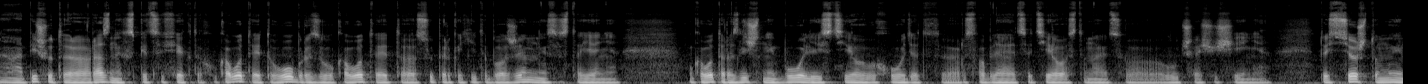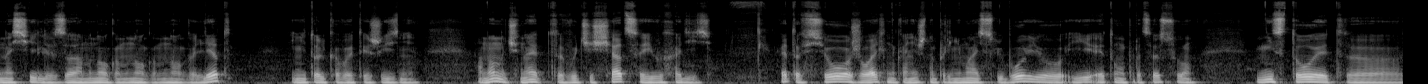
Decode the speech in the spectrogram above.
А, пишут о разных спецэффектах. У кого-то это образы, у кого-то это супер какие-то блаженные состояния, у кого-то различные боли из тела выходят, расслабляется тело, становится лучше ощущение. То есть все, что мы носили за много-много-много лет, и не только в этой жизни – оно начинает вычищаться и выходить. Это все желательно, конечно, принимать с любовью, и этому процессу не стоит э,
